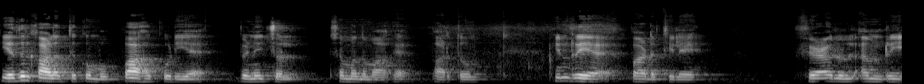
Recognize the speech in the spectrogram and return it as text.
எதிர்காலத்துக்கும் ஒப்பாகக்கூடிய வினைச்சொல் சம்பந்தமாக பார்த்தோம். இன்றைய பாடத்திலே ஃபியாலுல் அம்ரி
